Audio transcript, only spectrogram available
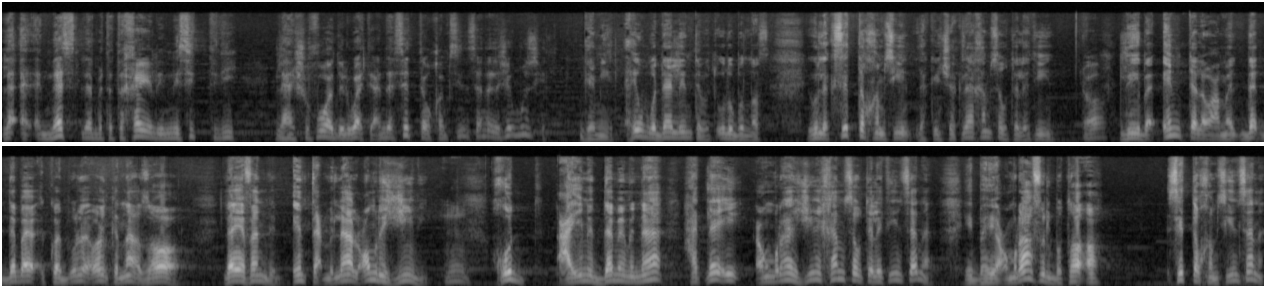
لا الناس لما تتخيل إن ست دي اللي هنشوفوها دلوقتي عندها 56 سنة ده شيء مذهل. جميل. هو ده اللي أنت بتقوله بالنص. يقول لك 56 لكن شكلها 35 آه. ليه بقى؟ أنت لو عمل ده ده بقى كنا بنقول الأول كأنها هزار. لا يا فندم أنت اعمل لها العمر الجيني. خد عينة دم منها هتلاقي عمرها الجيني 35 سنة. يبقى هي عمرها في البطاقة 56 سنة.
